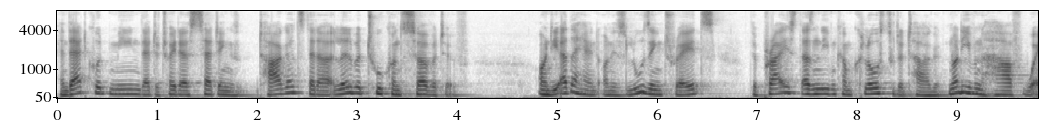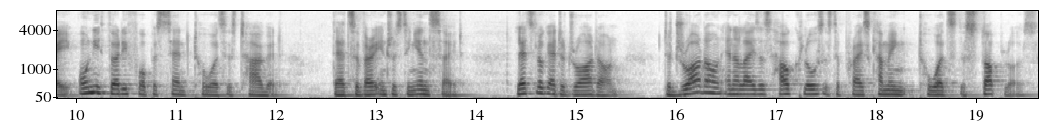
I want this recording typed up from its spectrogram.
And that could mean that the trader is setting targets that are a little bit too conservative. On the other hand, on his losing trades, the price doesn't even come close to the target, not even halfway, only 34% towards his target. That's a very interesting insight. Let's look at the drawdown. The drawdown analyzes how close is the price coming towards the stop loss.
